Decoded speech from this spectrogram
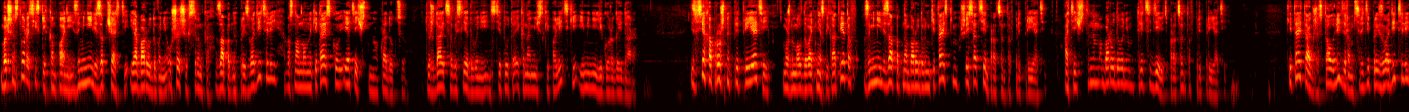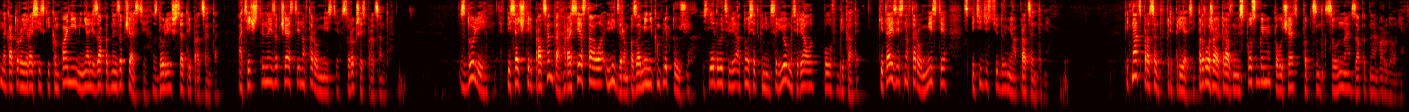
Большинство российских компаний заменили запчасти и оборудование ушедших с рынка западных производителей, в основном на китайскую и отечественную продукцию, утверждается в исследовании Института экономической политики имени Егора Гайдара. Из всех опрошенных предприятий, можно молдавать несколько ответов, заменили западное оборудование китайским 67% предприятий, отечественным оборудованием 39% предприятий. Китай также стал лидером среди производителей, на которые российские компании меняли западные запчасти с долей 63%, отечественные запчасти на втором месте 46%. С долей в 54% Россия стала лидером по замене комплектующих. Исследователи относят к ним сырье, материалы, полуфабрикаты. Китай здесь на втором месте с 52%. 15% предприятий продолжают разными способами получать подсанкционное западное оборудование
